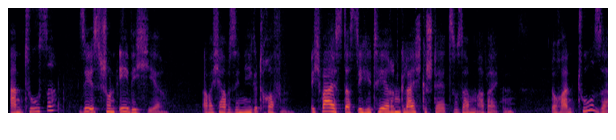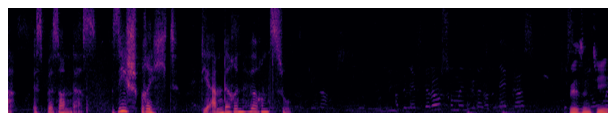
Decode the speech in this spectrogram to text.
Antusa? Sie ist schon ewig hier, aber ich habe sie nie getroffen. Ich weiß, dass die Hetären gleichgestellt zusammenarbeiten. Doch Antusa ist besonders. Sie spricht, die anderen hören zu. Wir sind die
